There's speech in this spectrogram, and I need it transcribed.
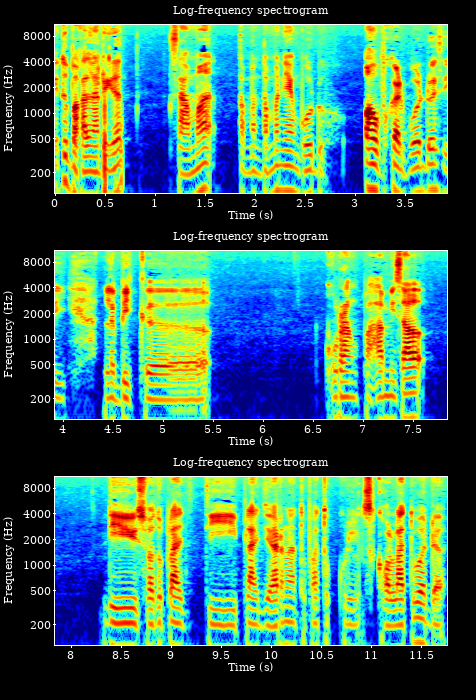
itu bakalan relate sama teman-teman yang bodoh. Oh bukan bodoh sih. Lebih ke kurang paham. Misal di suatu pelaj di pelajaran atau patu sekolah tuh ada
